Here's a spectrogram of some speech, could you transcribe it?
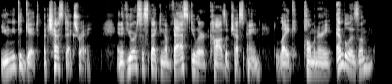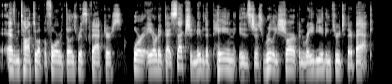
you need to get a chest x ray. And if you are suspecting a vascular cause of chest pain, like pulmonary embolism, as we talked about before with those risk factors, or aortic dissection, maybe the pain is just really sharp and radiating through to their back,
